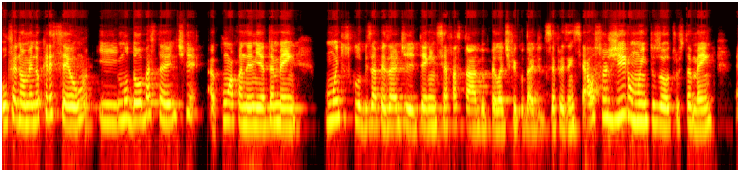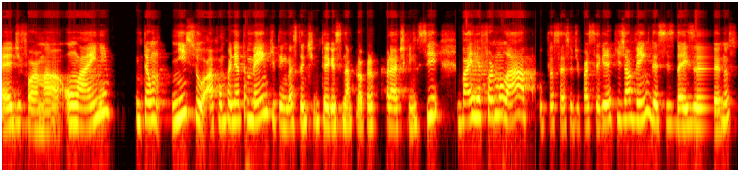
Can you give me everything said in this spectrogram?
o fenômeno cresceu e mudou bastante. Com a pandemia também, muitos clubes, apesar de terem se afastado pela dificuldade de ser presencial, surgiram muitos outros também é, de forma online. Então, nisso, a companhia também, que tem bastante interesse na própria prática em si, vai reformular o processo de parceria que já vem desses 10 anos.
